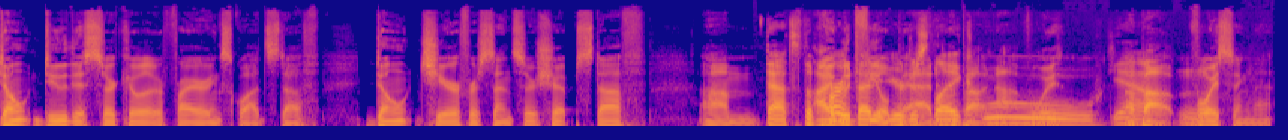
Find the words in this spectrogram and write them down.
don't do this circular firing squad stuff. Don't cheer for censorship stuff. Um, That's the part I would that feel you're just bad like, about not yeah, about mm." voicing that.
